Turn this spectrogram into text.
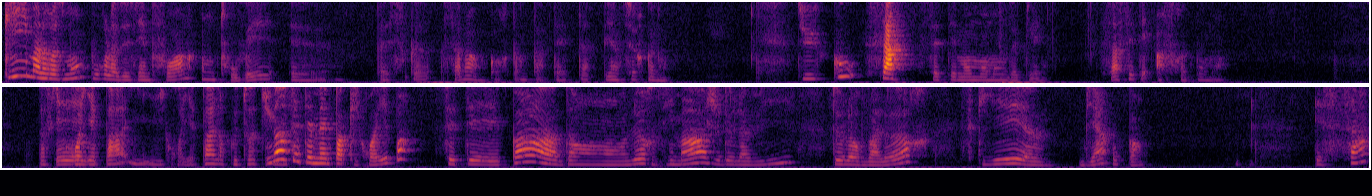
Qui, malheureusement, pour la deuxième fois, ont trouvé euh, est-ce que ça va encore dans ta tête? Bien sûr que non. Du coup, ça, c'était mon moment de clé. Ça, c'était affreux pour moi. Parce qu'ils Et- croyaient pas, ils y croyaient pas alors que toi tu. Non, c'était même pas qu'ils croyaient pas. c'était pas dans leurs images de la vie, de leurs valeurs, ce qui est euh, bien ou pas. Et ça,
